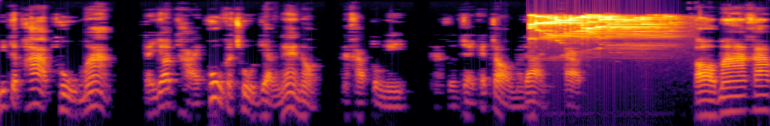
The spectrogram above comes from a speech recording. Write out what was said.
มิตรภาพถูกมาก แต่ยอดขายพุ่งกระฉูดอย่างแน่นอนนะครับตรงนี้สนใจก็จองมาได้ครับ ต่อมาครับ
